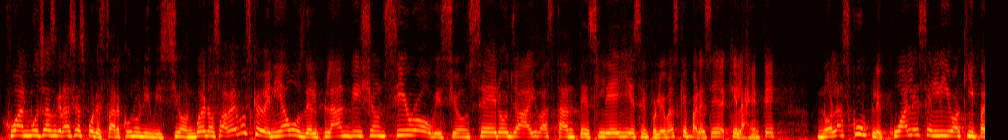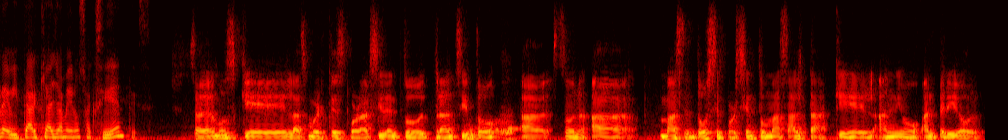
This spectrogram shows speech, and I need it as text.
Juan, muchas gracias por estar con Univisión. Bueno, sabemos que veníamos del plan Vision Zero o Visión Cero, ya hay bastantes leyes, el problema es que parece que la gente no las cumple. ¿Cuál es el lío aquí para evitar que haya menos accidentes? Sabemos que las muertes por accidente de tránsito uh, son uh, más de 12% más alta que el año anterior.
